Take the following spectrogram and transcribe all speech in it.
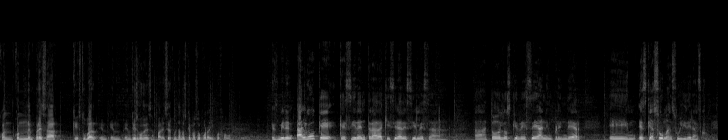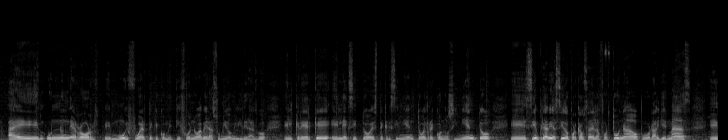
con, una empresa que estuvo en, riesgo de desaparecer. Cuéntanos qué pasó por ahí, por favor. Pues miren, algo que, sí de entrada quisiera decirles a, todos los que desean emprender eh, es que asuman su liderazgo. Eh, un error eh, muy fuerte que cometí fue no haber asumido mi liderazgo, el creer que el éxito, este crecimiento, el reconocimiento, eh, siempre había sido por causa de la fortuna o por alguien más,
